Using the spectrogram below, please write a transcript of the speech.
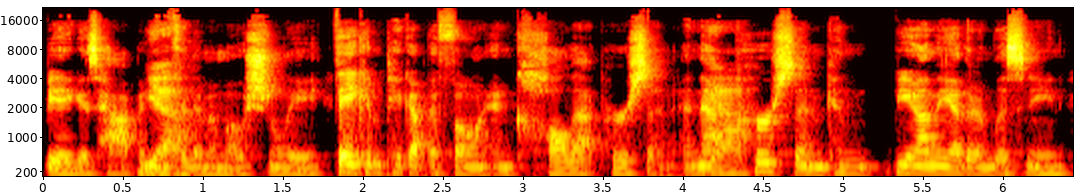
big is happening Yeah. for them emotionally, they can pick up the phone and call that person. And that Yeah. person can be on the other and listening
